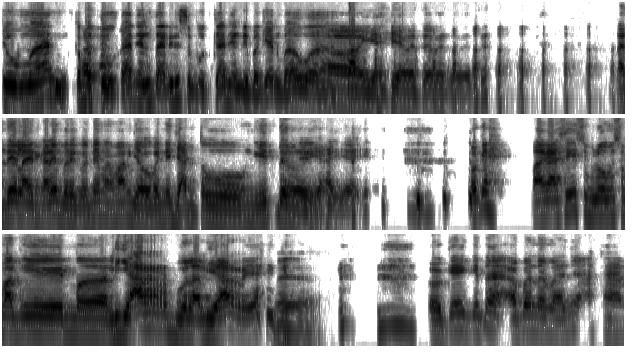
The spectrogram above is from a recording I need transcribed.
Cuman kebetulan yang tadi disebutkan yang di bagian bawah. Oh iya iya betul betul betul. Nanti lain kali berikutnya memang jawabannya jantung gitu. Iya iya. iya. Oke, makasih sebelum semakin meliar bola liar ya. iya. Oke, kita apa namanya akan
